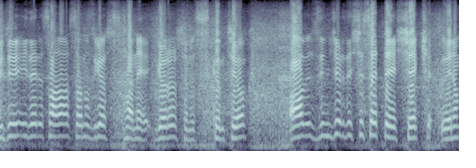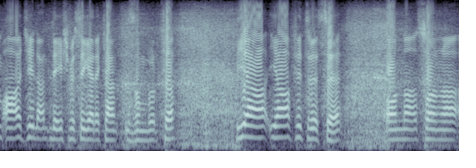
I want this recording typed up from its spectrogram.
videoyu ileri sararsanız göz hani görürsünüz sıkıntı yok. Abi zincir dişi set değişecek. Benim acilen değişmesi gereken zımbırtı. Yağ, yağ filtresi. Ondan sonra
